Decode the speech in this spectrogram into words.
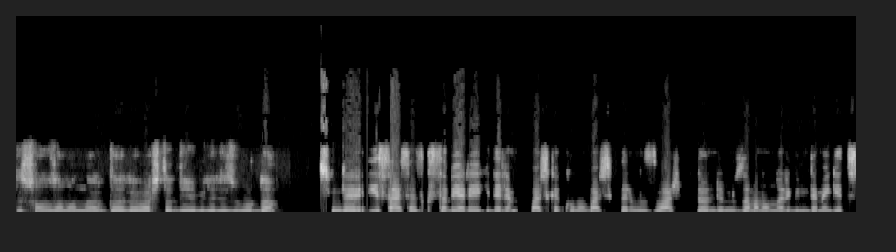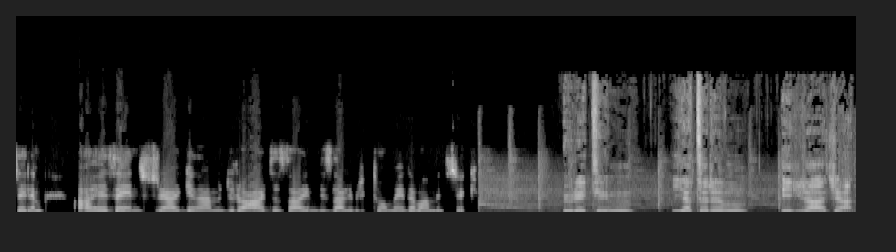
de son zamanlarda revaçta diyebiliriz burada. Şimdi isterseniz kısa bir araya gidelim. Başka konu başlıklarımız var. Döndüğümüz zaman onları gündeme getirelim. AHZ Endüstriyel Genel Müdürü Arda Zaim bizlerle birlikte olmaya devam edecek. Üretim, yatırım, ihracat.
